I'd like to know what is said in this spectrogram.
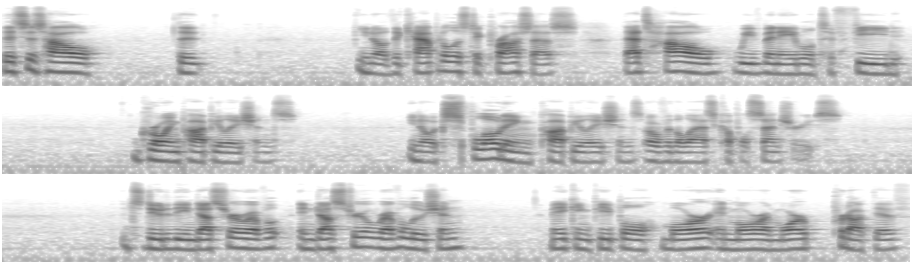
This is how the you know, the capitalistic process, that's how we've been able to feed growing populations, you know, exploding populations over the last couple centuries. It's due to the industrial Revo- industrial revolution, making people more and more and more productive,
